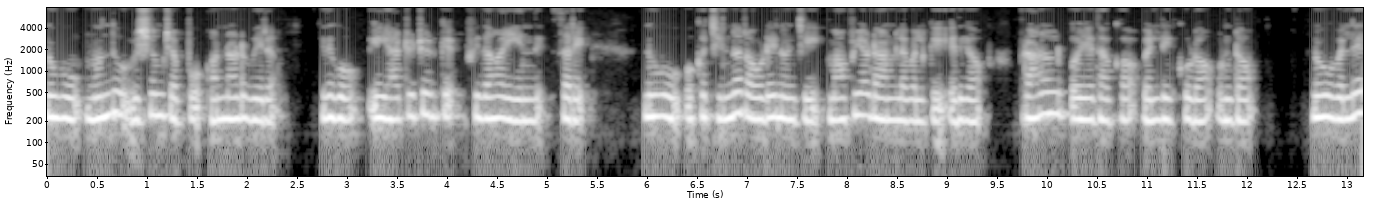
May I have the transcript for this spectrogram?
నువ్వు ముందు విషయం చెప్పు అన్నాడు వీర. ఇదిగో ఈ యాటిట్యూడ్కి ఫిదా అయ్యింది. సరే నువ్వు ఒక చిన్న రౌడీ నుంచి మాఫియా డాన్ లెవెల్కి ఎదిగావు. ప్రాణాలు పోయేదాకా వెళ్ళి కూడా ఉంటావు. నువ్వు వెళ్ళే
